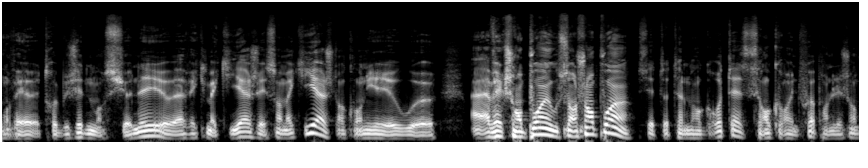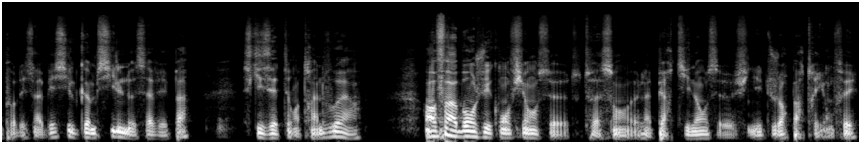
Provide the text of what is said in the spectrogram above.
on va être obligé de mentionner euh, avec maquillage et sans maquillage, tant qu'on y est, ou euh, avec shampoing ou sans shampoing. C'est totalement grotesque. C'est encore une fois prendre les gens pour des imbéciles, comme s'ils ne savaient pas ce qu'ils étaient en train de voir. Enfin bon, j'ai confiance. De toute façon, l'impertinence finit toujours par triompher.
